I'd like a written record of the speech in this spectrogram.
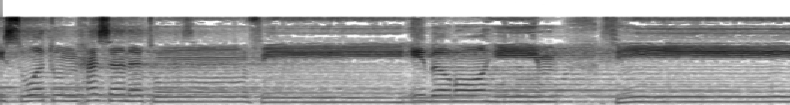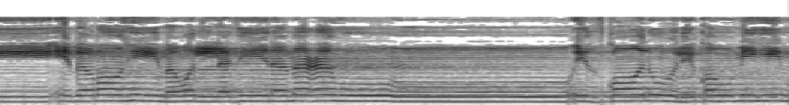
إسوة حسنة في إبراهيم في إبراهيم والذين معه إذ قالوا لقومهم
